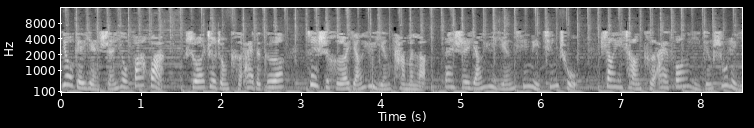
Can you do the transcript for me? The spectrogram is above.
又给眼神又发话，说这种可爱的歌最适合杨钰莹他们了。但是杨钰莹心里清楚，上一场可爱风已经输了一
